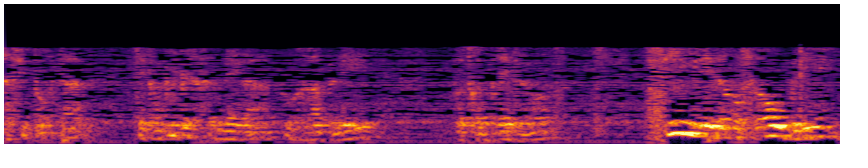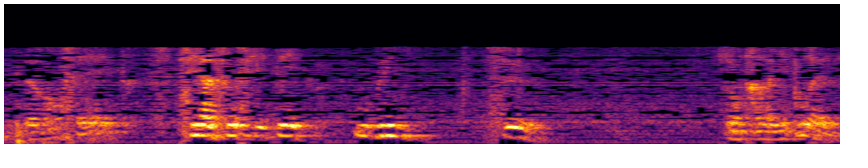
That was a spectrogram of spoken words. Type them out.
insupportable, c'est quand plus personne n'est là pour rappeler votre présence. Si les enfants oublient leur ancêtre, si la société oublie ceux qui ont travaillé pour elle,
